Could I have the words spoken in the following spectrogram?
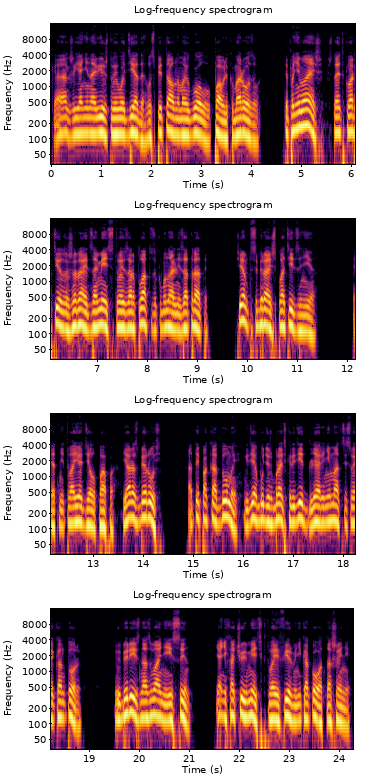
Как же я ненавижу твоего деда, воспитал на мою голову Павлика Морозова. Ты понимаешь, что эта квартира разжирает за месяц твою зарплату за коммунальные затраты? Чем ты собираешься платить за нее? Это не твое дело, папа, я разберусь. А ты пока думай, где будешь брать кредит для реанимации своей конторы. И убери из названия и сын. Я не хочу иметь к твоей фирме никакого отношения.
